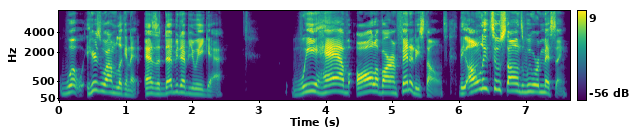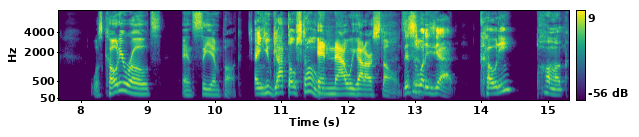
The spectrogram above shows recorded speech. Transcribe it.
what here's what I'm looking at as a WWE guy. We have all of our Infinity Stones. The only two stones we were missing was Cody Rhodes and CM Punk. and you got those stones. And now we got our stones. this is what he's got. Cody, Punk,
